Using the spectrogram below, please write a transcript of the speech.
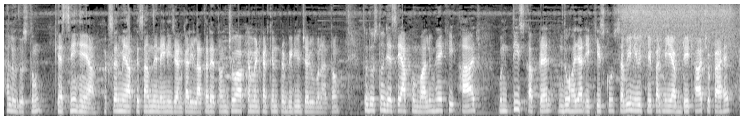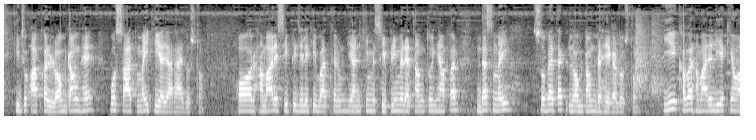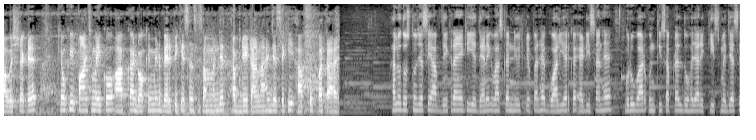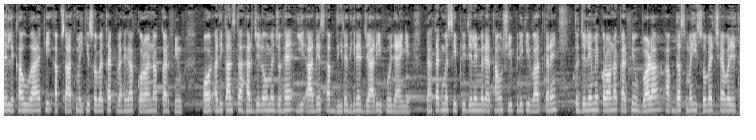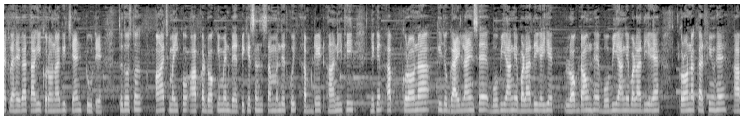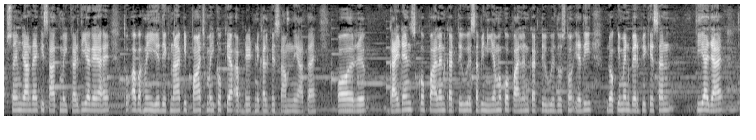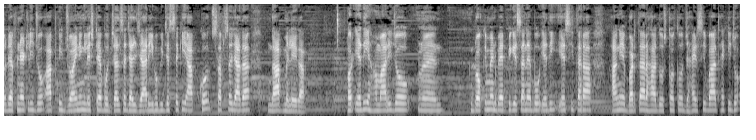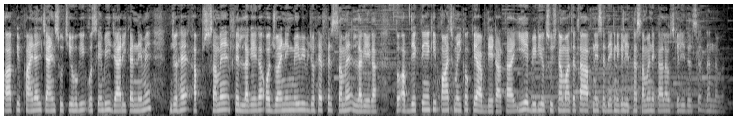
Hello दोस्तों, कैसे हैं आप? अक्सर मैं आपके सामने नई नई जानकारी लाता रहता हूँ, जो आप कमेंट करते हैं, उन पर वीडियो ज़रूर बनाता हूँ। तो दोस्तों, जैसे आपको मालूम है कि आज 29 अप्रैल 2021 को सभी न्यूज़पेपर में ये अपडेट आ चुका है कि जो आपका लॉकडाउन है, वो 7 मई किया जा रहा है दोस्तों। और हमारे सीपरी ज़िले की बात करूँ, यानी कि मैं सीपरी में रहता हूँ तो यहाँ पर 10 मई सुबह तक लॉकडाउन रहेगा दोस्तों। ये खबर हमारे लिए क्यों आवश्यक है? क्योंकि 5 मई को आपका डॉक्यूमेंट वेरिफिकेशन से संबंधित अपडेट आना है, जैसे कि आपको पता है। हेलो दोस्तों, जैसे आप देख रहे हैं कि ये दैनिक भास्कर न्यूज़पेपर है, ग्वालियर का एडिशन है, गुरुवार 29 अप्रैल 2021 में। जैसे लिखा हुआ है कि अब सात मई की सुबह तक रहेगा कोरोना कर्फ्यू और अधिकांशतः हर जिलों में जो है ये आदेश अब धीरे धीरे जारी हो जाएँगे। जहाँ तक मैं शिवपुरी ज़िले में रहता हूँ शिवपुरी की बात करें तो ज़िले में कोरोना कर्फ्यू बढ़ा अब 10 मई सुबह छः बजे तक रहेगा ताकि कोरोना की चैन टूटे। तो दोस्तों, पाँच मई को आपका डॉक्यूमेंट वेरिफिकेशन से संबंधित कोई अपडेट आनी थी, लेकिन अब कोरोना की जो गाइडलाइंस है, वो भी आगे बढ़ा दी गई है। लॉकडाउन है, वो भी आगे बढ़ा दिया गया है। कोरोना कर्फ्यू है, आप स्वयं जान रहे हैं कि सात मई कर दिया गया है। तो अब हमें ये देखना है कि पाँच मई को क्या अपडेट निकल के सामने आता है? और गाइडेंस को पालन करते हुए, सभी नियमों को पालन करते हुए दोस्तों, यदि डॉक्यूमेंट वेरिफिकेशन किया जाए तो डेफिनेटली जो आपकी ज्वाइनिंग लिस्ट है, वो जल्द से जल्द जारी होगी, जिससे कि आपको सबसे ज़्यादा लाभ मिलेगा। और यदि हमारी जो डॉक्यूमेंट वेरिफिकेशन है, वो यदि इसी तरह आगे बढ़ता रहा दोस्तों तो ज़ाहिर सी बात है कि जो आपकी फाइनल चयन सूची होगी, उसे भी जारी करने में जो है अब समय फिर लगेगा और ज्वाइनिंग में भी जो है फिर समय लगेगा। तो अब देखते हैं कि पाँच मई को क्या अपडेट आता है। ये वीडियो सूचना मात्र था, आपने इसे देखने के लिए इतना समय निकाला, उसके लिए दिल से धन्यवाद।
